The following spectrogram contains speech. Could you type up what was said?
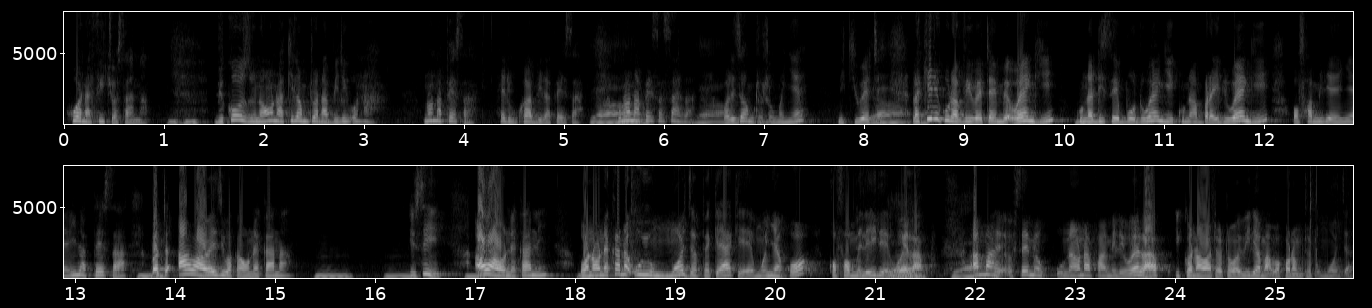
huwa nafichwa sana Mm -hmm. because unaona kila mtu anabili ona unaona pesa heri kukaa bila pesa Yeah. unaona pesa sana Yeah. walizaa mtoto mwenye ni kiwete Yeah. lakini kuna viwete wengi kuna disabled wengi kuna bride wengi wa familia yenye haina pesa mm. but hawa hawezi wakaonekana Mm. Mm. you see hawa mm. haonekani, wanaonekana huyu mmoja peke yake mwenye ako kwa familia ile Yeah, well up yeah. ama useme unaona family well up iko na watoto wawili ama wako na mtoto mmoja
